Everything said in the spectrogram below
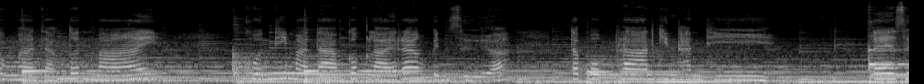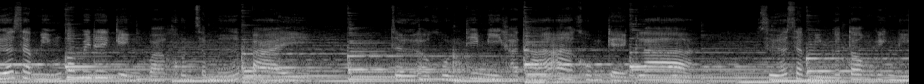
ลงมาจากต้นไม้ คนที่มาตามก็กลายร่างเป็นเสือ ตะปบพรานกินทันที แต่เสือสมิงก็ไม่ได้เก่งกว่าคนเสมอไป เจอเอาคนที่มีคาถาอาคมแก่กล้า เสือสมิงก็ต้องวิ่งหนี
